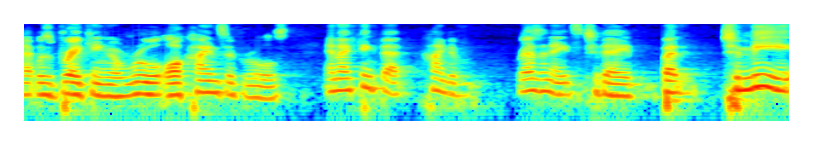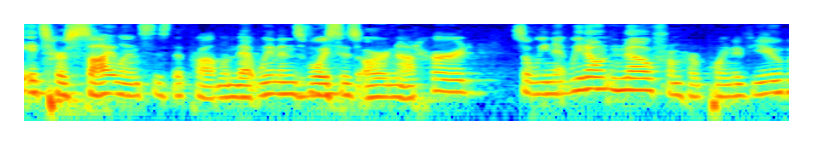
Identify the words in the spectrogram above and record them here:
that was breaking a rule, all kinds of rules, and I think that kind of resonates today. But to me, it's her silence is the problem. That women's voices are not heard. So we, we don't know from her point of view.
